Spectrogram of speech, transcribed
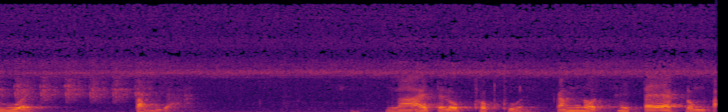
ด้วยปัญญา หลายตลบทบทวนกำหนดให้แตกลงไป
